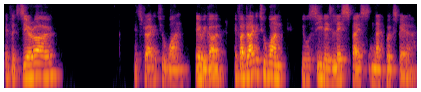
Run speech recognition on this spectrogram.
If it's zero, let's drag it to one. There we go. If I drag it to one, you will see there's less space and that works better.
